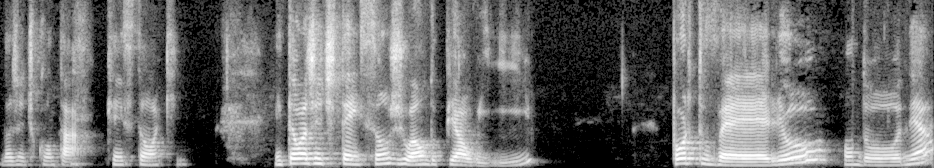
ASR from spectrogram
da gente contar quem estão aqui. Então a gente tem São João do Piauí, Porto Velho, Rondônia,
